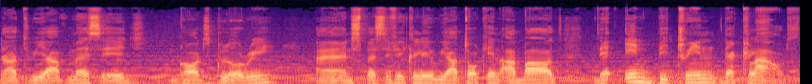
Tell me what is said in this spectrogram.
that we have messaged God's glory. And specifically, we are talking about the in between the clouds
